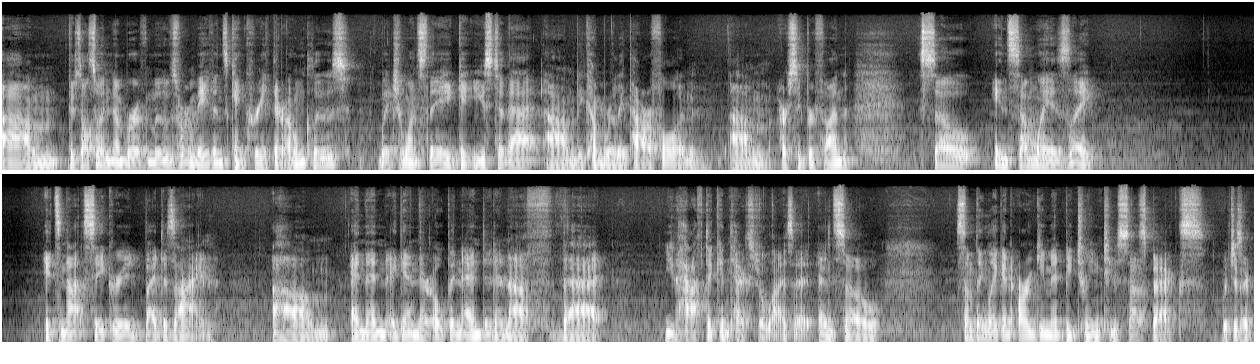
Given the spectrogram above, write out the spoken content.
Um, there's also a number of moves where mavens can create their own clues, which once they get used to that, um, become really powerful and um, are super fun. So in some ways, like it's not sacred by design. Um, and then again, they're open ended enough that you have to contextualize it. And so something like an argument between two suspects, which is a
